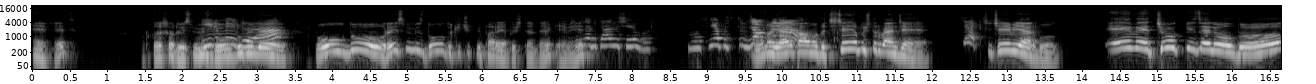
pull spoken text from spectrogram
Evet. Arkadaşlar resmimiz 20 doldu lira. bile. Doldu. Resmimiz doldu. Küçük bir para yapıştırdık. Evet. Şurada bir tane şey var. Nasıl yapıştıracağım Ona bunu? yer kalmadı. Çiçeğe yapıştır bence. Çiçek. Çiçeğe bir yer bul. Evet çok güzel oldu.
